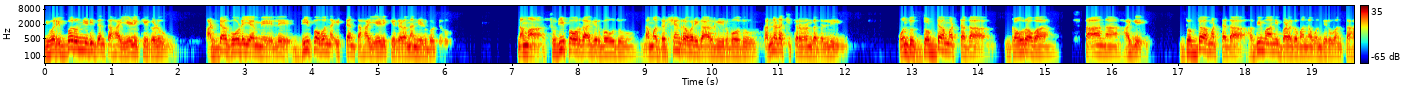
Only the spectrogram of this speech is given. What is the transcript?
ಇವರಿಬ್ಬರು ನೀಡಿದಂತಹ ಹೇಳಿಕೆಗಳು ಅಡ್ಡಗೋಡೆಯ ಮೇಲೆ ದೀಪವನ್ನು ಇಟ್ಟಂತಹ ಹೇಳಿಕೆಗಳನ್ನು ನೀಡ್ಬಿಟ್ರು. ನಮ್ಮ ಸುದೀಪ್ ಅವ್ರಿಗಾಗಿರ್ಬಹುದು ನಮ್ಮ ದರ್ಶನ್ ರವರಿಗಾಗಿರ್ಬೋದು, ಕನ್ನಡ ಚಿತ್ರರಂಗದಲ್ಲಿ ಒಂದು ದೊಡ್ಡ ಮಟ್ಟದ ಗೌರವ, ಸ್ಥಾನ ಹಾಗೆ ದೊಡ್ಡ ಮಟ್ಟದ ಅಭಿಮಾನಿ ಬಳಗವನ್ನು ಹೊಂದಿರುವಂತಹ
